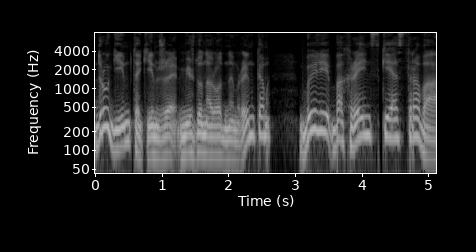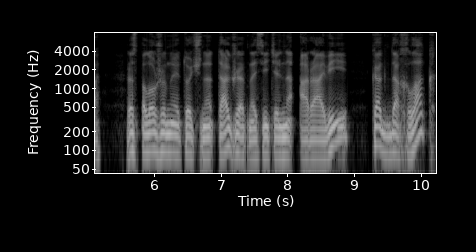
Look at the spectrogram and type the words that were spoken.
Другим таким же международным рынком были Бахрейнские острова, расположенные точно так же относительно Аравии, как Дахлак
